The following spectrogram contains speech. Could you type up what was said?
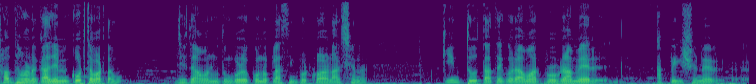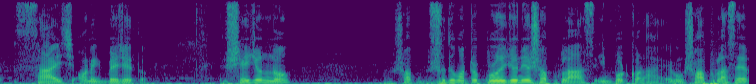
সব ধরনের কাজ আমি করতে পারতাম। যেহেতু আমার নতুন করে কোনো ক্লাস ইম্পোর্ট করা লাগছে না। কিন্তু তাতে করে আমার প্রোগ্রামের অ্যাপ্লিকেশনের সাইজ অনেক বেড়ে যেত। তো সেই জন্য সব, শুধুমাত্র প্রয়োজনীয় সব ক্লাস ইম্পোর্ট করা হয় এবং সব ক্লাসের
